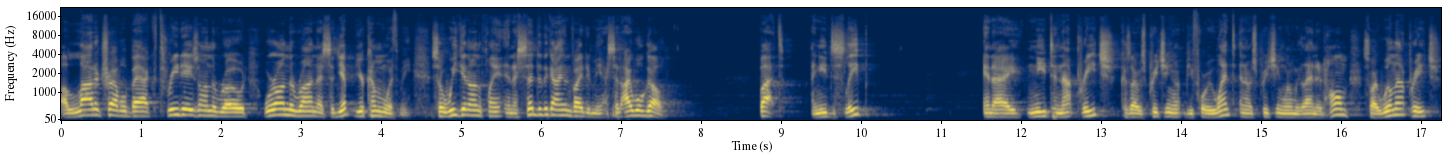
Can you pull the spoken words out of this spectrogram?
a lot of travel back, three days on the road. We're on the run. I said, Yep, you're coming with me. So we get on the plane, and I said to the guy who invited me, I said, I will go, but I need to sleep and I need to not preach because I was preaching before we went and I was preaching when we landed home, so I will not preach.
